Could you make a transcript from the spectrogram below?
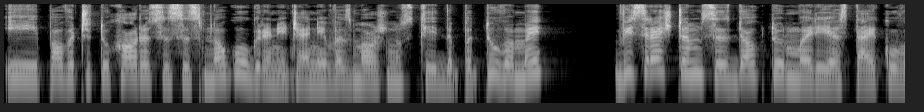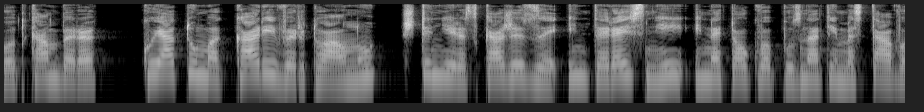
и повечето хора са с много ограничени възможности да пътуваме, ви срещам с доктор Мария Стайкова от Камбера – която макар и виртуално ще ни разкаже за интересни и не толкова познати места в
